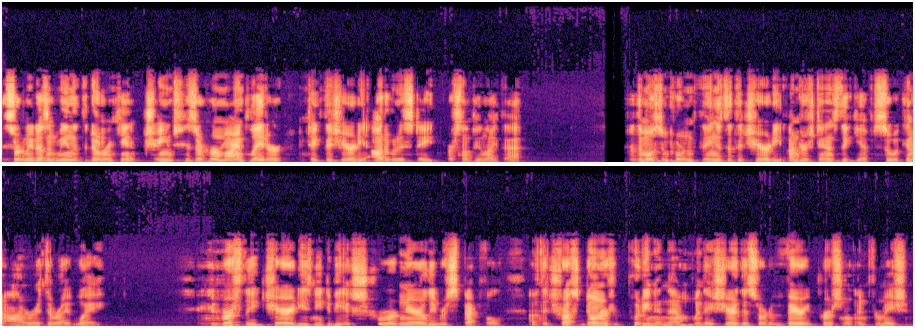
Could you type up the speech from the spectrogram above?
It certainly doesn't mean that the donor can't change his or her mind later and take the charity out of an estate or something like that. But the most important thing is that the charity understands the gift so it can honor it the right way. And conversely, charities need to be extraordinarily respectful of the trust donors are putting in them when they share this sort of very personal information.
